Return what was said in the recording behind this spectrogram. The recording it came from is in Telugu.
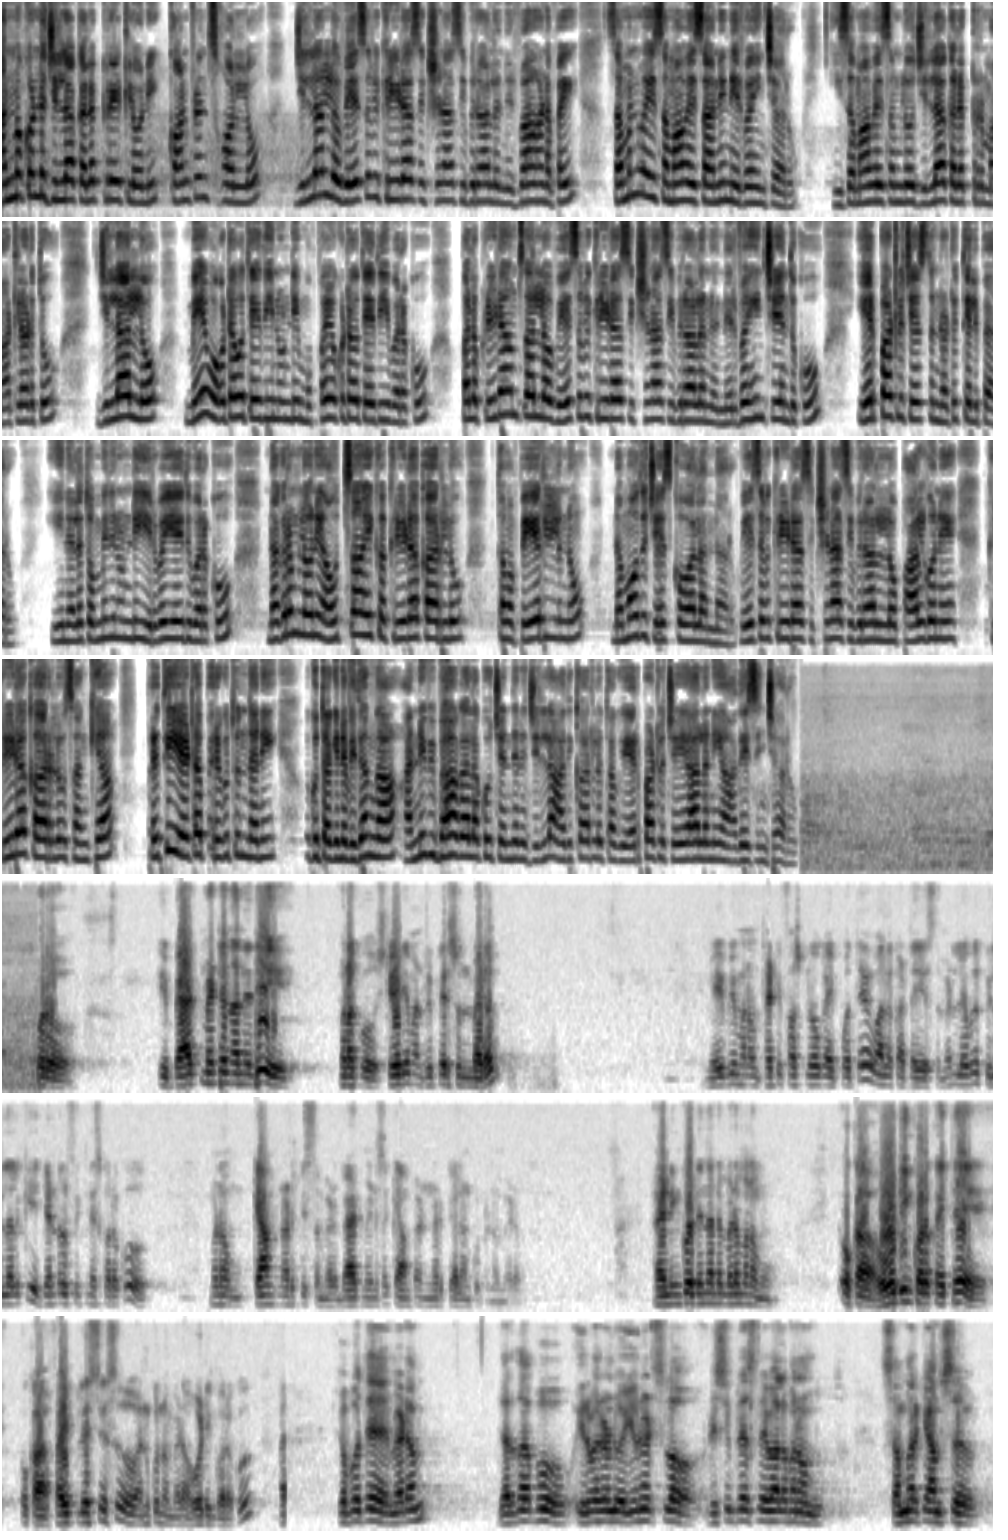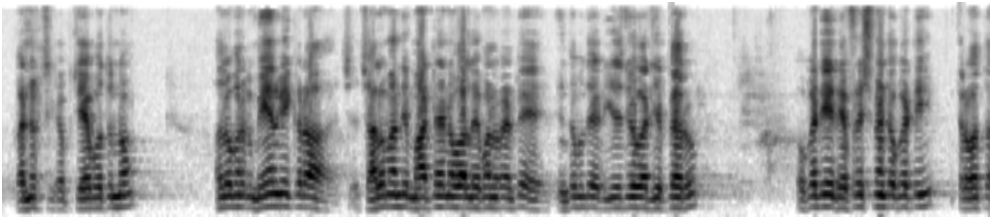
హన్మకొండ జిల్లా కలెక్టరేట్లోని కాన్ఫరెన్స్ హాల్లో జిల్లాల్లో వేసవి క్రీడా శిక్షణ శిబిరాల నిర్వహణపై సమన్వయ సమావేశాన్ని నిర్వహించారు. ఈ సమావేశంలో జిల్లా కలెక్టర్ మాట్లాడుతూ జిల్లాల్లో మే ఒకటవ తేదీ నుండి ముప్పై ఒకటవ తేదీ వరకు పలు క్రీడాంశాల్లో వేసవి క్రీడా శిక్షణ శిబిరాలను నిర్వహించేందుకు ఏర్పాట్లు చేస్తున్నట్టు తెలిపారు. ఈ నెల తొమ్మిది నుండి ఇరవై ఐదు వరకు నగరంలోని ఔత్సాహిక క్రీడాకారులు తమ పేర్లను నమోదు చేసుకోవాలన్నారు. వేసవి క్రీడా శిక్షణా శిబిరాలలో పాల్గొనే క్రీడాకారుల సంఖ్య ప్రతి ఏటా పెరుగుతుందని తగిన విధంగా అన్ని విభాగాలకు చెందిన జిల్లా అధికారులు తగు ఏర్పాట్లు చేయాలని ఆదేశించారు. ఇప్పుడు ఈ బ్యాడ్మింటన్ అనేది మనకు స్టేడియం అండ్ రిపేర్స్ ఉంది మేడం. మేబీ మనం థర్టీ ఫస్ట్లోకి అయిపోతే వాళ్ళకి అట్లా చేస్తాం మేడం. లేకపోతే పిల్లలకి జనరల్ ఫిట్నెస్ కొరకు మనం క్యాంప్ నడిపిస్తాం మేడం. బ్యాడ్మింటన్ క్యాంప్ నడిపించాలనుకుంటున్నాం మేడం. అండ్ ఇంకోటి ఏంటంటే మేడం మనము ఒక హోర్డింగ్ కొరకు అయితే ఒక ఫైవ్ ప్లేసెస్ అనుకున్నాం మేడం హోర్డింగ్ కొరకు. ఇకపోతే మేడం దాదాపు ఇరవై రెండు యూనిట్స్లో డిసిప్లిన్స్లో ఇవాళ మనం సమ్మర్ క్యాంప్స్ కండక్ట్ చేయబోతున్నాం. అందులో మనకు మెయిన్గా ఇక్కడ చ- చాలామంది మాట్లాడిన వాళ్ళు ఏమన్నారంటే ఇంతకుముందే డిఎస్డిఓ గారు చెప్పారు ఒకటి రిఫ్రెష్మెంట్ ఒకటి తర్వాత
